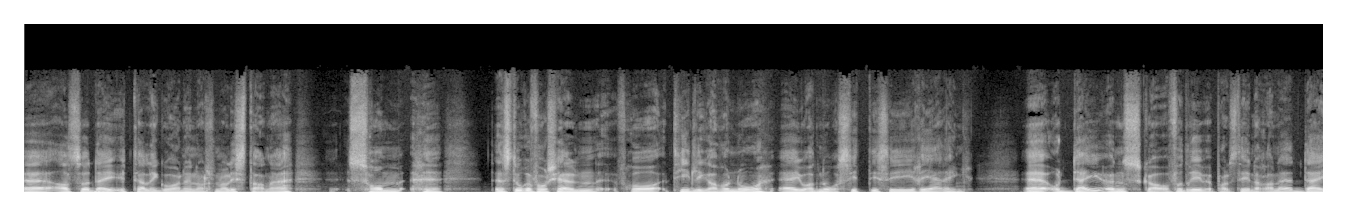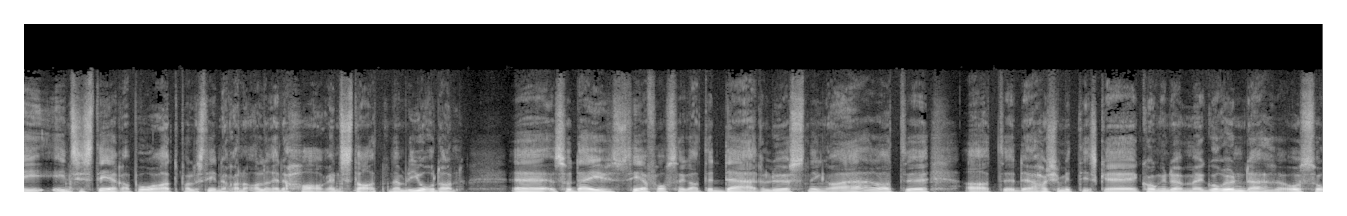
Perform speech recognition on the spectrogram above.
Eh, altså de ytterliggående nasjonalistene som Den store forskjellen fra tidligere og nå er jo at nå sitter disse i regjering. Eh, og de ønsker å fordrive palestinerne. De insisterer på at palestinerne allerede har en stat, nemlig Jordan. Eh, Så de ser for seg at det er der løsninga er, at, eh, at det hasjemittiske kongedømmet går under, og så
